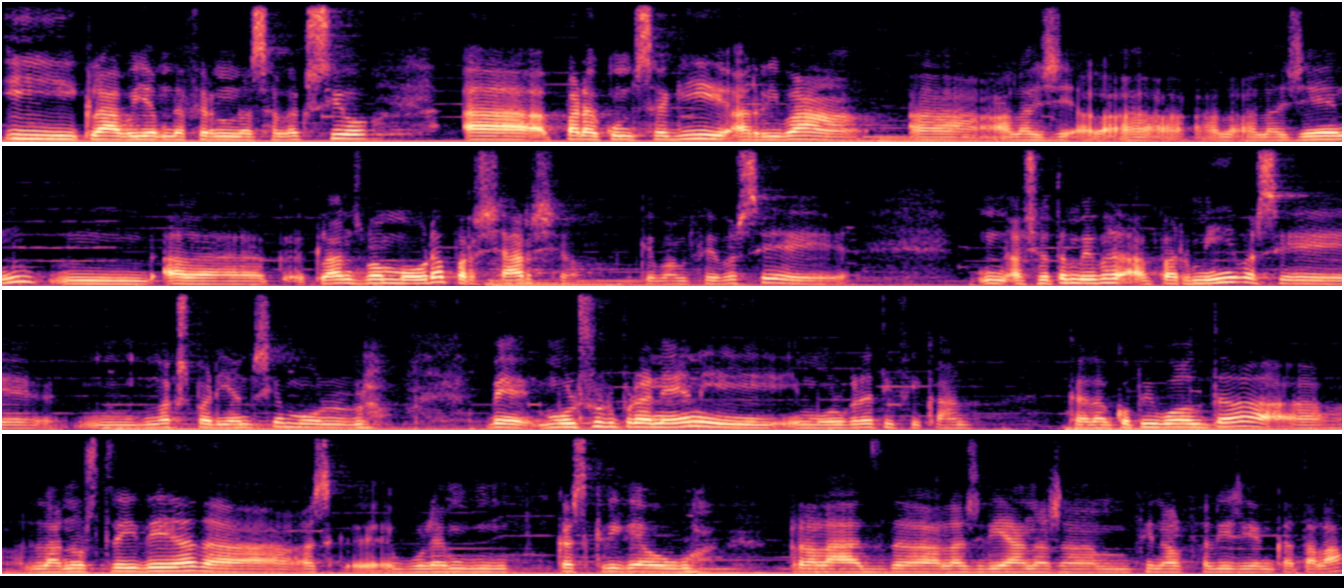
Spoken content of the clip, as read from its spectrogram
I clar, havíem de fer una selecció eh, per aconseguir arribar a, a, la, a, la, a, la, gent. Mm, eh, clar, ens vam moure per xarxa. El que vam fer va ser això també per mi va ser una experiència molt, bé, molt sorprenent i, i molt gratificant. Que de cop i volta eh, la nostra idea de eh, volem que escrigueu relats de lesbianes amb final feliç i en català,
